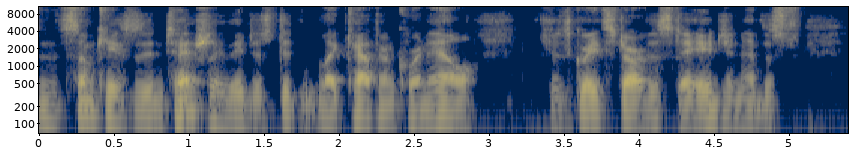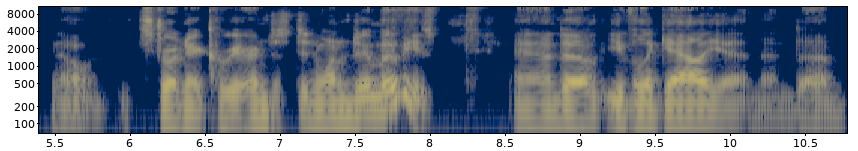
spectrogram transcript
In some cases, intentionally, they just didn't. Like Katharine Cornell, she was a great star of the stage and had this, you know, extraordinary career, and just didn't want to do movies. And uh, Eva Le Gallienne and um,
